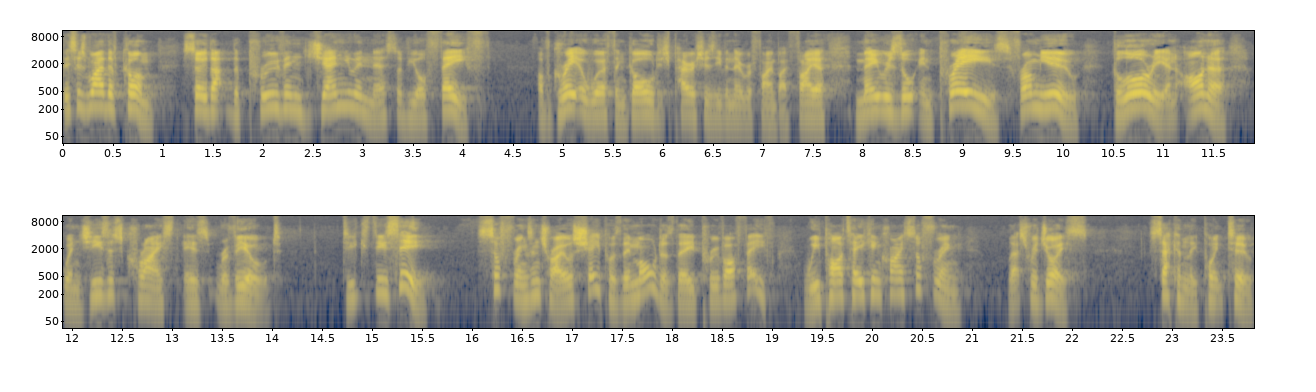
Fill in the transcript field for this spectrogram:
This is why they've come, so that the proven genuineness of your faith of greater worth than gold, which perishes even though refined by fire, may result in praise from you, glory and honor when Jesus Christ is revealed. Do you, do you see? Sufferings and trials shape us, they mold us, they prove our faith. We partake in Christ's suffering. Let's rejoice. Secondly, point two,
